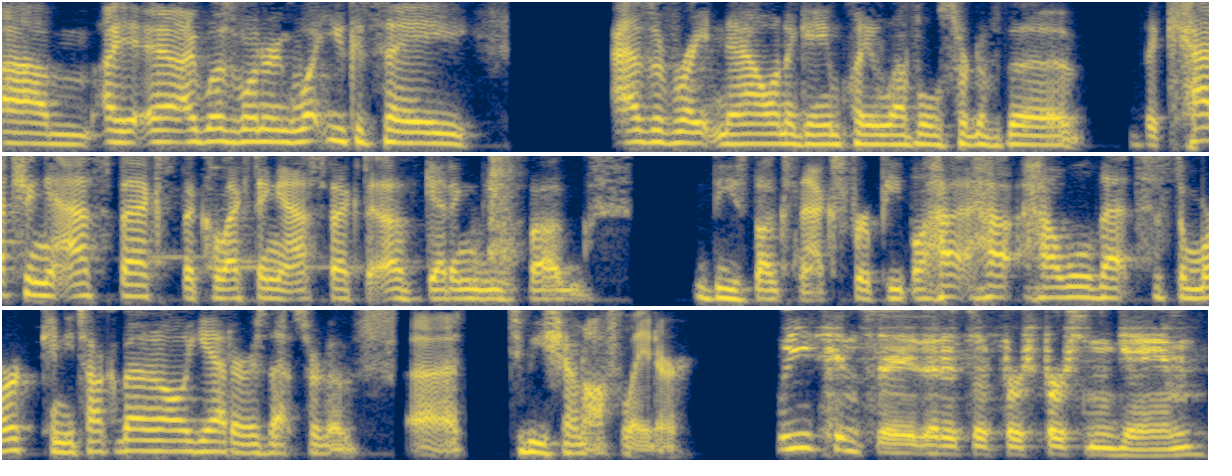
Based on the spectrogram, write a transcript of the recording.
Um, I, I was wondering what you could say as of right now on a gameplay level, sort of the the catching aspect, the collecting aspect of getting these bugs, these bug snacks for people. How how, how will that system work? Can you talk about it all yet, or is that sort of uh, to be shown off later? We can say that it's a first person game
